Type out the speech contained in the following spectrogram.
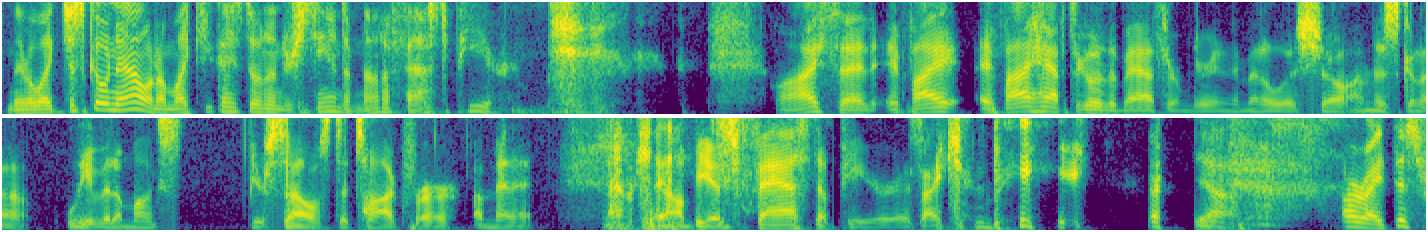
And they were like, just go now. And I'm like, you guys don't understand. I'm not a fast peer. Well, I said if I if I have to go to the bathroom during the middle of the show, I'm just gonna leave it amongst yourselves to talk for a minute, Okay. and I'll be as fast up here as I can be. Yeah. All right, this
